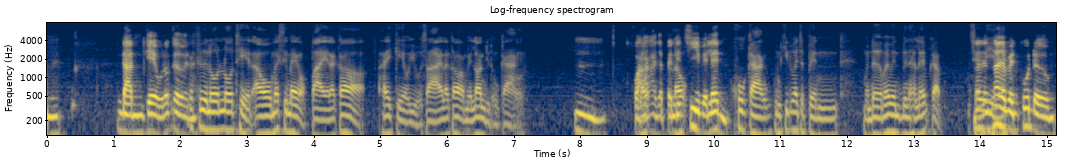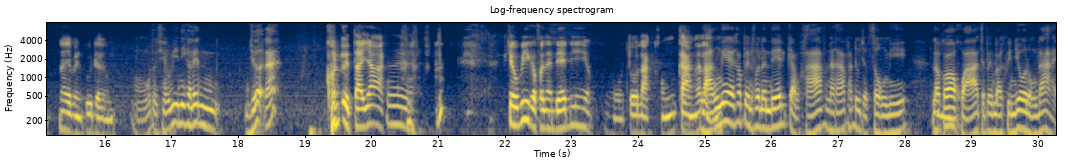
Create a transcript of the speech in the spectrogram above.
ดันเกลแล้วเกิน ก็คือโร rotate เอาแม็กซิแมงออกไปแล้วก็ให้เกลอยู่ซ้ายแล้วก็มิรอนอยู่ตรงกลาง อืม ขวาแล้วอาจจะเป็นแล้ว ริตชี่ไปเล่น คู่กลางคุณคิดว่าจะเป็นเหมือนเดิมไหมเป็นเป็นทาเลบกับเช น่าลวี่น่าจะน่าจะเป็นคู่เดิม น่าจะเป็นคู่เดิมโอ้โหแต่เชลวี่นี่ก็เล่นเยอะนะ คนอื่นตายยากเออเชลวี่กับเฟอร์นันเดสนี่โอ้โหตัวหลักของกลางและหหลัลังงเนี่ยก็เป็นเฟอร์นันเดสกับคราฟนะครับ ถ้าดูจากทรงนี้ แล้วก็อืมขวาจะเป็นมานกิโยลงได้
